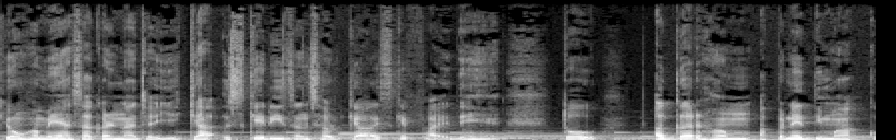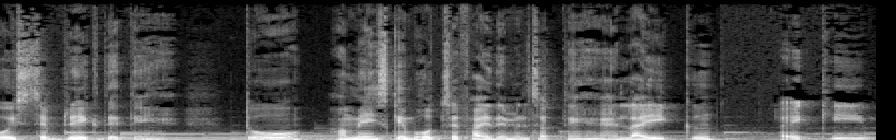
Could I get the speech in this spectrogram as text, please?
क्यों हमें ऐसा करना चाहिए? क्या इसके रीजंस और क्या इसके फ़ायदे हैं? तो अगर हम अपने दिमाग को इससे ब्रेक देते हैं तो हमें इसके बहुत से फ़ायदे मिल सकते हैं। लाइक लाइक कि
